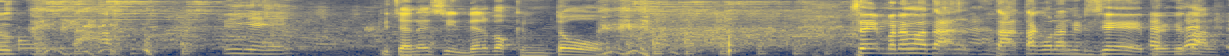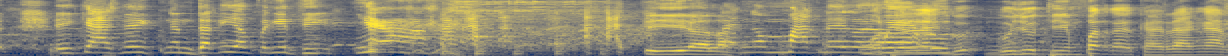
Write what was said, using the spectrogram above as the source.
Sawak lho, Duk. Piye? Bijane sinden apa gento? Sik meneng tak tak takonane dhisik ben ketan. Iki asli ngendek ya pengen di. Iyalah. Lek ngematne koyo. Modele guyu diempet kayak garangan.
